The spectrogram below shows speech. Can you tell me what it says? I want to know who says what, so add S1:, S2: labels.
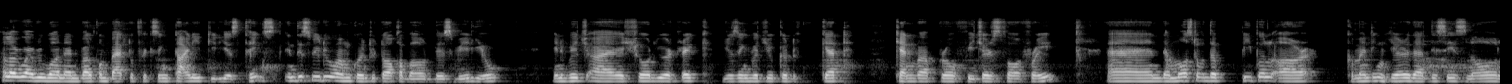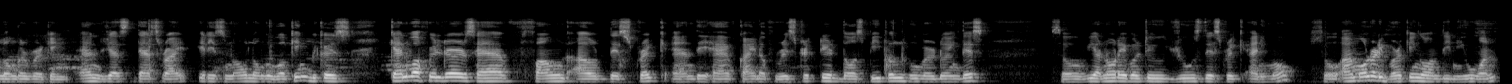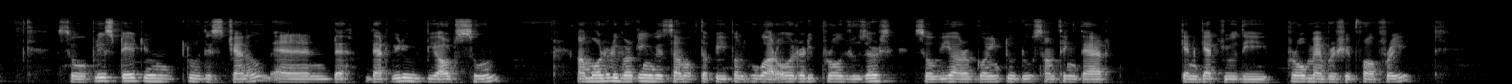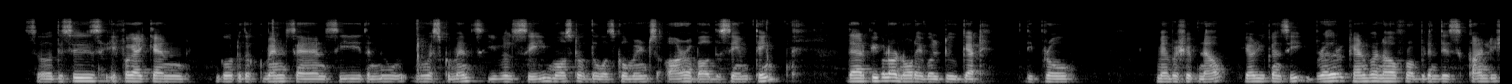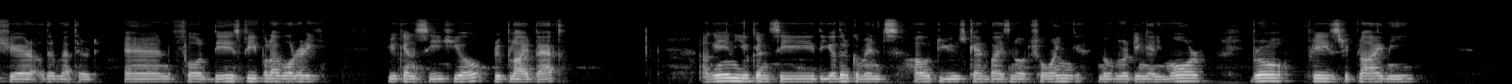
S1: Hello everyone and welcome back to fixing tiny tedious things. In this video I'm going to talk about this video in which I showed you a trick using which you could get Canva Pro features for free. And most of the people are commenting here that this is no longer working. And yes that's right it is no longer working because Canva filters have found out this trick and they have kind of restricted those people who were doing this so we are not able to use this trick anymore. So i'm already working on the new one. So please stay tuned to this channel and that video will be out soon. I'm already working with some of the people who are already pro users. So we are going to do something that can get you the pro membership for free. So this is if i can go to the comments and see the new newest comments you will see most of those comments are about the same thing that people are not able to get the pro membership now. Here you can see brother canva now forbidden this? Kindly share other method. And for these people i've already you can see here replied back. Again you can see the other comments how to use canva is not showing not working anymore. Bro please reply me.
